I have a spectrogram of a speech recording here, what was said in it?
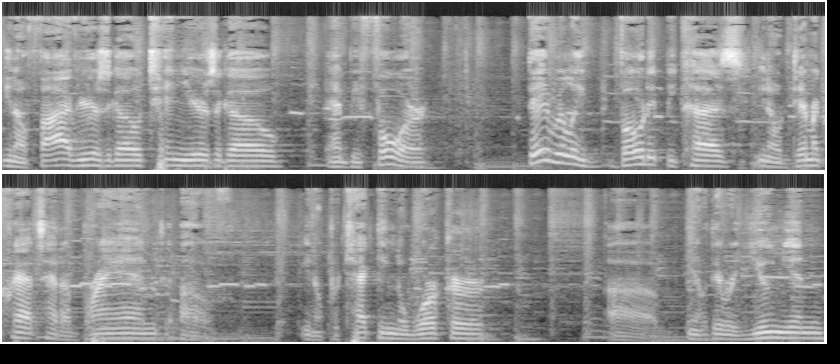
you know, 5 years ago, 10 years ago and before, they really voted because, you know, Democrats had a brand of, you know, protecting the worker. Uh, you know, they were union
